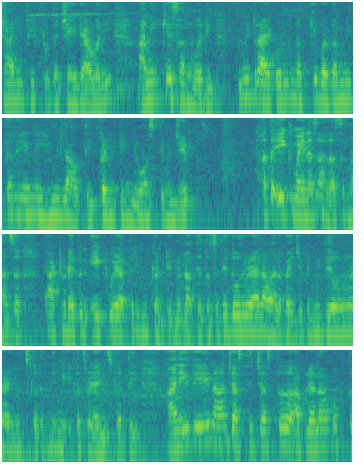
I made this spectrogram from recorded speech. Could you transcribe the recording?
छान इफेक्ट होतो चेहऱ्यावरही आणि केसांवरही तुम्ही ट्राय करून नक्की बघा. मी तर हे नेहमी लावते कंटिन्यू असते. म्हणजे आता एक महिना झाला असेल माझं आठवड्यातून एक वेळा तरी मी कंटिन्यू लावते. तसं ते दोन वेळा लावायला पाहिजे पण मी दोन वेळा यूज करत नाही मी एकच वेळा यूज करते. आणि ते ना जास्तीत जास्त आपल्याला फक्त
